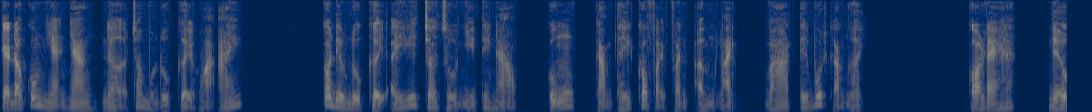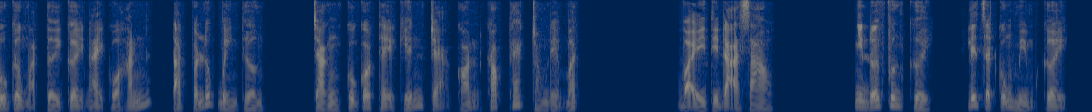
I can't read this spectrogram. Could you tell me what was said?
kẻ đó cũng nhẹ nhàng nở ra một nụ cười hòa ái. Có điều nụ cười ấy cho dù nhìn thế nào, cũng cảm thấy có phải phần âm lạnh và tê bút cả người. Có lẽ nếu gương mặt tươi cười này của hắn đặt vào lúc bình thường, chẳng cũng có thể khiến trẻ con khóc thét trong đêm mất. Vậy thì đã sao? Nhìn đối phương cười, Lý giật cũng mỉm cười,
